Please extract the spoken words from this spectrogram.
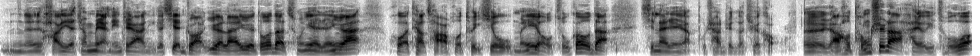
嗯，行业正面临这样一个现状，越来越多的从业人员或跳槽或退休，没有足够的新来人员补上这个缺口。呃，然后同时呢，还有一组，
